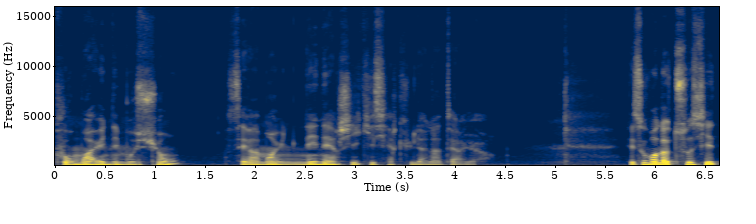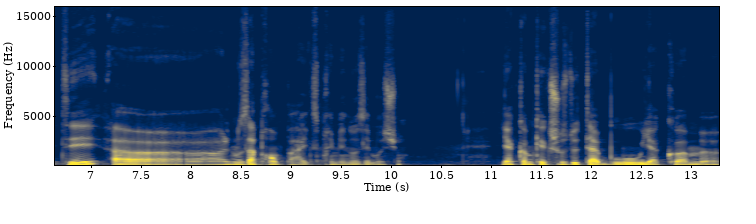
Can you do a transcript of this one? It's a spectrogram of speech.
pour moi, une émotion, c'est vraiment une énergie qui circule à l'intérieur. Et souvent, notre société, elle ne nous apprend pas à exprimer nos émotions il y a comme quelque chose de tabou, il y a comme euh,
